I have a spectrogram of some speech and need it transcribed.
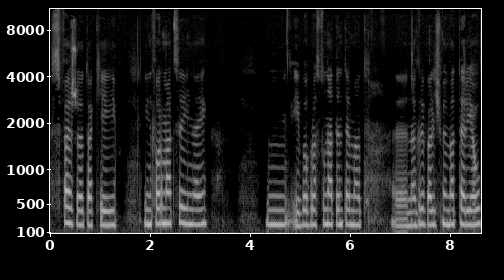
sferze takiej informacyjnej mm, i po prostu na ten temat e, nagrywaliśmy materiał.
